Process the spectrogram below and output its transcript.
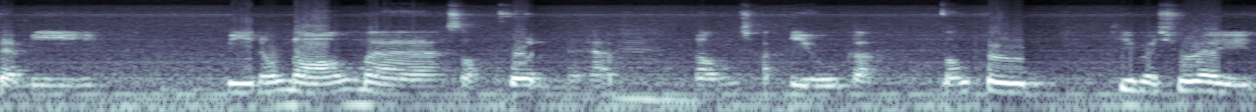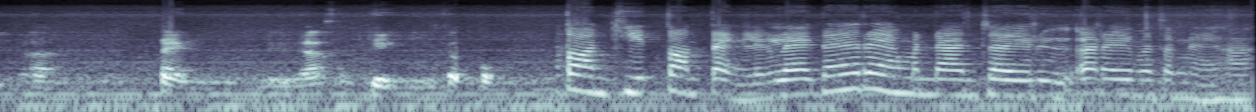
แต่มี มีน้องๆมาสองคนนะครับอืมน้องชาติวกับน้องภูมิที่มาช่วยเอ่อแต่งเนื้อของเพลงนี้กับผมตอนคิดตอนแต่งแรกๆ ได้แรงบันดาลใจหรืออะไรมาจากไหนคะ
